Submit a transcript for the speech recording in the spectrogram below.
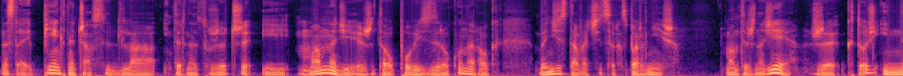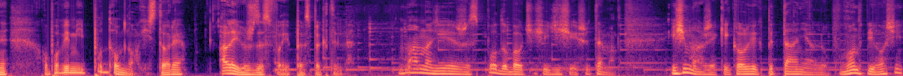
Nastaje piękne czasy dla internetu rzeczy i mam nadzieję, że ta opowieść z roku na rok będzie stawać się coraz barwniejsza. Mam też nadzieję, że ktoś inny opowie mi podobną historię, ale już ze swojej perspektywy. Mam nadzieję, że spodobał Ci się dzisiejszy temat. Jeśli masz jakiekolwiek pytania lub wątpliwości,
